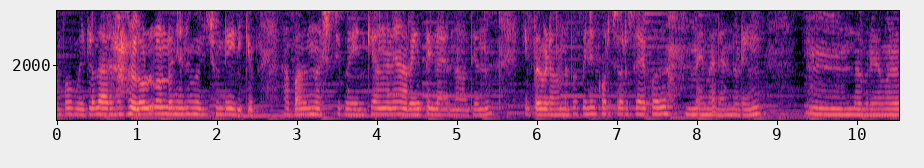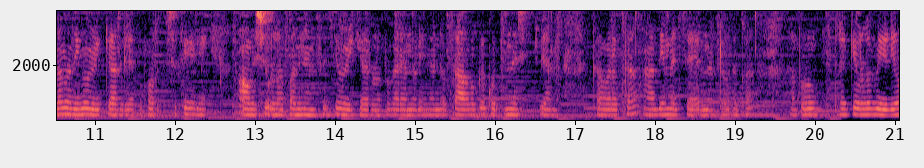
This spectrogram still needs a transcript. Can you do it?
അപ്പോൾ വീട്ടിൽ ധാരാളം വെള്ളമുള്ളതുകൊണ്ട് ഞാൻ ഒഴിച്ചുകൊണ്ടേയിരിക്കും. അപ്പോൾ അത് നശിച്ചു പോയി എനിക്ക് അങ്ങനെ അറിയത്തില്ലായിരുന്നു ആദ്യമൊന്നും. ഇപ്പോൾ ഇവിടെ വന്നപ്പോൾ പിന്നെ കുറച്ച് കുറച്ചായപ്പോൾ അത് നന്നായി വരാൻ തുടങ്ങി. എന്താ പറയുക വെള്ളം അധികം ഒഴിക്കാറില്ല. അപ്പോൾ കുറച്ചൊക്കെ അല്ലേ ആവശ്യമുള്ളൂ. അപ്പോൾ അതിനനുസരിച്ച് ഒഴിക്കാറുള്ളൂ. അപ്പോൾ വരാൻ തുടങ്ങിയതുകൊണ്ട് പ്രാവൊക്കെ കൊത്തി നശിച്ചാണ് കവറൊക്കെ ആദ്യം വെച്ചായിരുന്നു കേട്ടോ അതൊക്കെ. അപ്പോൾ ഇത്രയൊക്കെയുള്ള വീഡിയോ.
